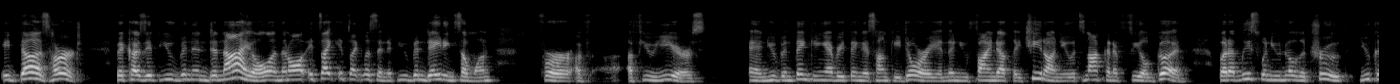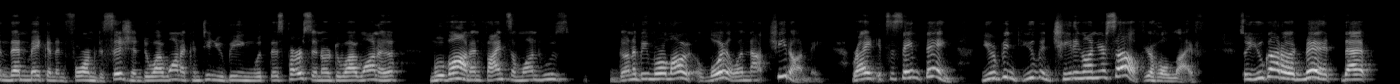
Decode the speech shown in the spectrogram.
It does hurt because if you've been in denial and then all it's like it's like listen, if you've been dating someone for a, a few years and you've been thinking everything is hunky dory and then you find out they cheat on you, it's not going to feel good. But at least when you know the truth, you can then make an informed decision. Do I want to continue being with this person or do I want to move on and find someone who's going to be more lo- loyal and not cheat on me? Right? It's the same thing. You've been you've been cheating on yourself your whole life. So you got to admit that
